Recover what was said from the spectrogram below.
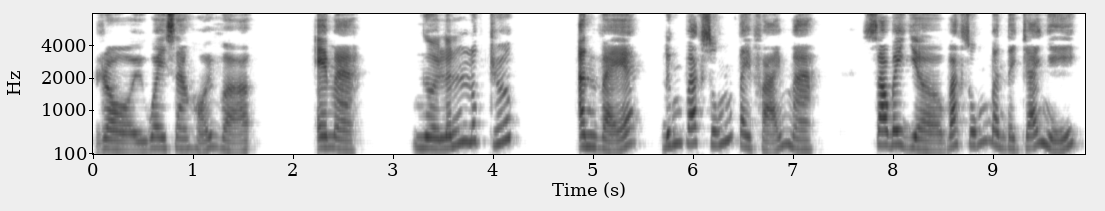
rồi quay sang hỏi vợ. Em à, người lính lúc trước, anh vẽ đứng vác súng tay phải mà. Sao bây giờ vác súng bên tay trái nhỉ?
